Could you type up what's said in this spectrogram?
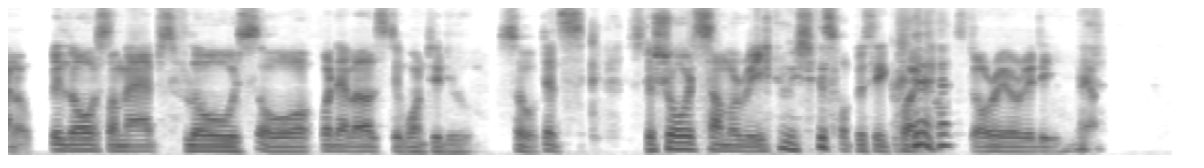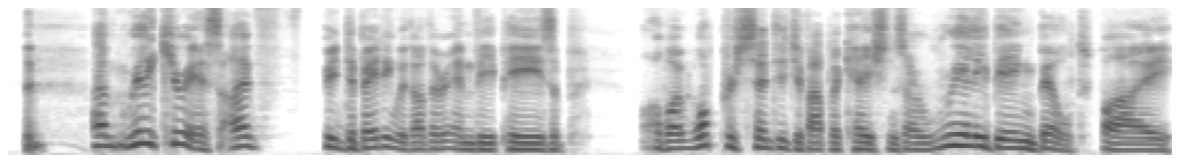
I don't know, build awesome apps, flows, or whatever else they want to do. So that's the short summary, which is obviously quite a long story already. Yeah. I'm really curious. I've been debating with other MVPs about what percentage of applications are really being built by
